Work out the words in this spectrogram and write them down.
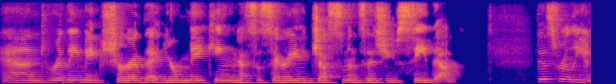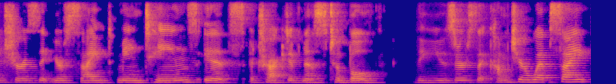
and really make sure that you're making necessary adjustments as you see them. This really ensures that your site maintains its attractiveness to both the users that come to your website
